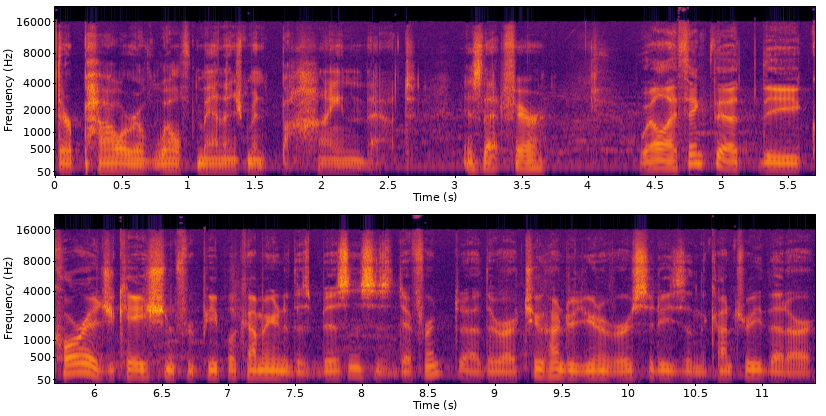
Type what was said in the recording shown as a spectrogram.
their power of wealth management behind that. Is that fair? Well, I think that the core education for people coming into this business is different. Uh, there are 200 universities in the country that are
